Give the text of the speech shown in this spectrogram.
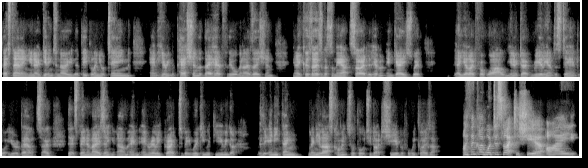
fascinating, you know, getting to know the people in your team and hearing the passion that they have for the organisation. You know, because those of us on the outside that haven't engaged with a yellow for a while, you know, don't really understand what you're about. So that's been amazing um, and and really great to be working with you. We got is there anything, any last comments or thoughts you'd like to share before we close up? I think I would just like to share. I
